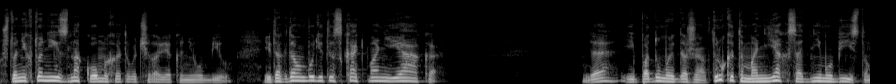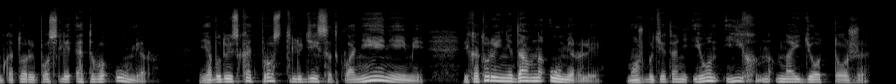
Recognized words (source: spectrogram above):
Что никто не из знакомых этого человека не убил. И тогда он будет искать маньяка. Да? И подумает даже, а вдруг это маньяк с одним убийством, который после этого умер. Я буду искать просто людей с отклонениями, и которые недавно умерли. Может быть, это они. И он их найдет тоже.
